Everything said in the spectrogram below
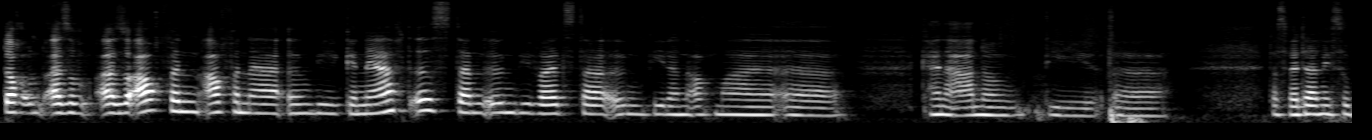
Doch, und also, also auch wenn, auch wenn er irgendwie genervt ist, dann irgendwie, weil es da irgendwie dann auch mal, äh, keine Ahnung, die, äh, das Wetter nicht so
